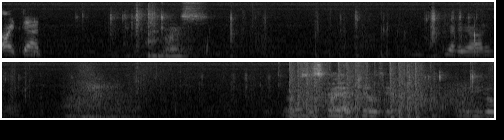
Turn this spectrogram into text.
All right, Dad. Nice. You gotta get out of here. Where was this guy I killed here? Where'd he go?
